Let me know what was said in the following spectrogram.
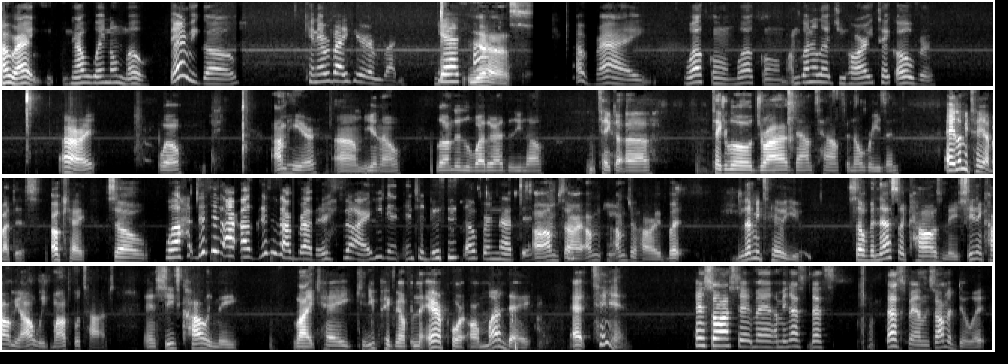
All right. Now we wait no more. There we go. Can everybody hear everybody? Yes. Yes. All right. Welcome, welcome. I'm gonna let Jahari take over. All right. Well, I'm here. Um, you know, a little under the weather. I had to, you know, take a uh, take a little drive downtown for no reason. Hey, let me tell you about this. Okay, so Well, this is our uh, this is our brother. Sorry, he didn't introduce himself or nothing. oh, I'm sorry. I'm I'm Jahari, but let me tell you. So Vanessa calls me. She didn't call me all week, multiple times, and she's calling me like, "Hey, can you pick me up from the airport on Monday at 10?" And so I said, "Man, I mean that's that's that's family, so I'm gonna do it."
